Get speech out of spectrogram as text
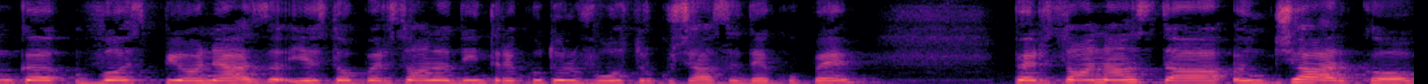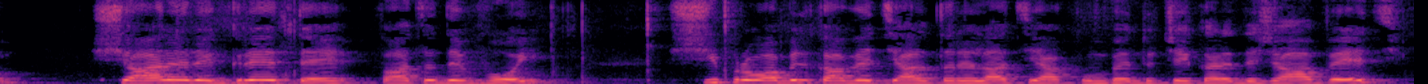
încă vă spionează. Este o persoană din trecutul vostru cu șase de cupe. Persoana asta încearcă și are regrete față de voi și probabil că aveți altă relație acum pentru cei care deja aveți,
